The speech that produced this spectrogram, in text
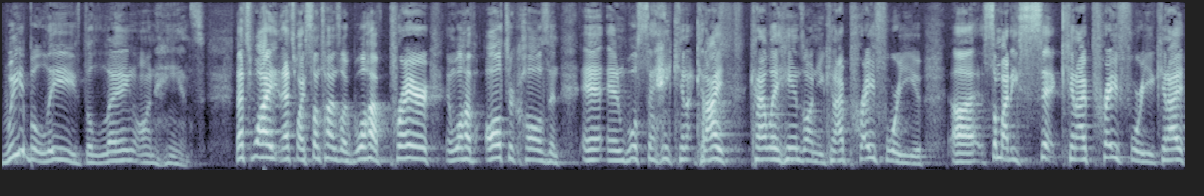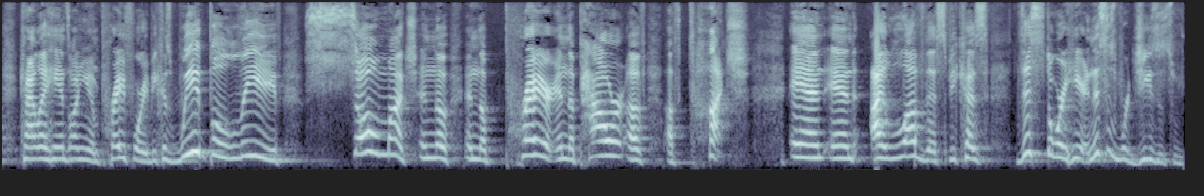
We believe the laying on hands. That's why, that's why sometimes like we'll have prayer and we'll have altar calls and, and, and we'll say, hey, can I, can, I, can I lay hands on you? Can I pray for you? Uh, somebody's sick. Can I pray for you? Can I, can I lay hands on you and pray for you? Because we believe so much in the, in the prayer, in the power of, of touch. And, and I love this because this story here, and this is where Jesus was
